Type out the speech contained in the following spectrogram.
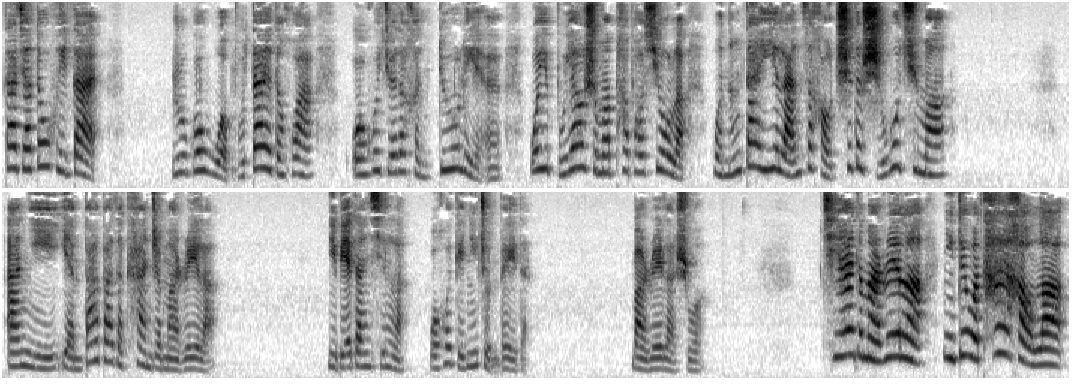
大家都会带。如果我不带的话，我会觉得很丢脸。我也不要什么泡泡袖了，我能带一篮子好吃的食物去吗？”安妮眼巴巴的看着玛瑞拉：“你别担心了，我会给你准备的。”玛瑞拉说：“亲爱的玛瑞拉，你对我太好了。”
